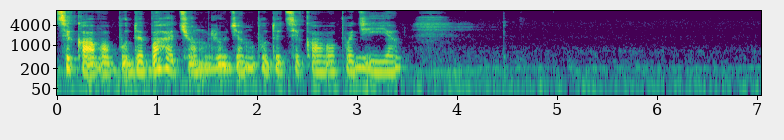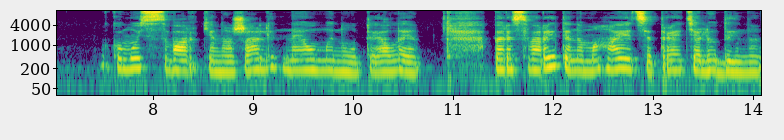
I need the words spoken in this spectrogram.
Цікава буде багатьом людям буде цікава подія. Комусь сварки, на жаль, не оминути, але пересварити намагається третя людина.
